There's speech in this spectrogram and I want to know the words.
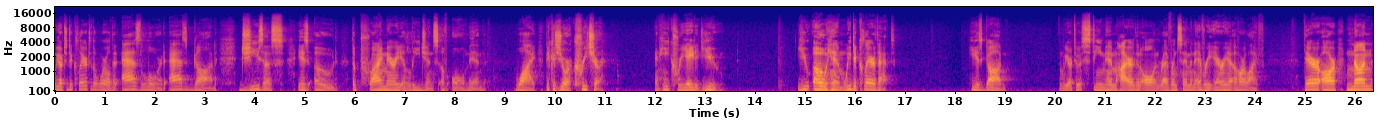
we are to declare to the world that as Lord, as God, Jesus is owed the primary allegiance of all men. Why? Because you're a creature and He created you. You owe Him. We declare that. He is God. And we are to esteem Him higher than all and reverence Him in every area of our life. There are none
